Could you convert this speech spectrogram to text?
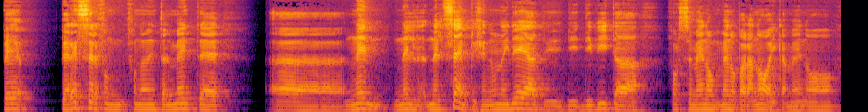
per, per essere fon- fondamentalmente eh, nel, nel- nel semplice, in un'idea di, di- di vita forse meno, meno paranoica, meno,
